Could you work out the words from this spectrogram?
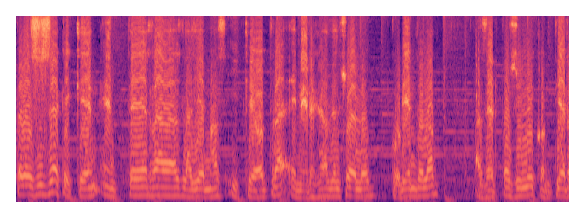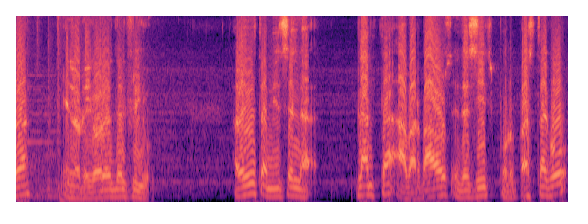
Precisa que queden enterradas las yemas y que otra emerja del suelo, cubriéndola, a ser posible con tierra en los rigores del frío. A veces también se la planta a barbados, es decir, por pástago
